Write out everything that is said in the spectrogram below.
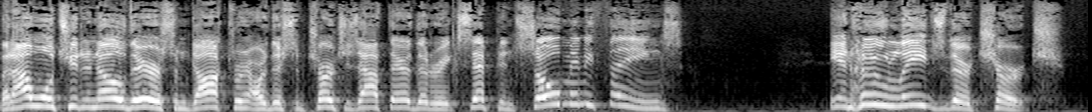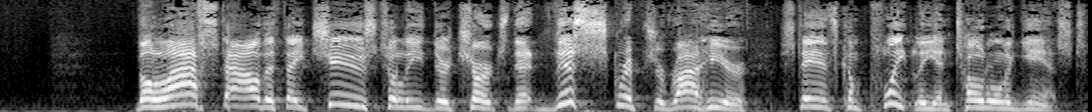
But I want you to know there are some doctrine or there's some churches out there that are accepting so many things in who leads their church. The lifestyle that they choose to lead their church that this scripture right here stands completely and total against.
